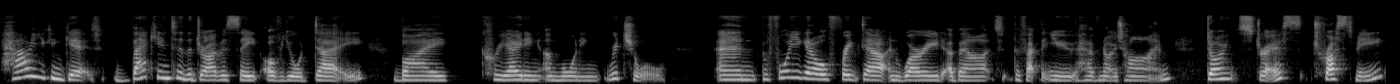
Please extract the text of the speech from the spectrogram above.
how you can get back into the driver's seat of your day by creating a morning ritual. And before you get all freaked out and worried about the fact that you have no time, don't stress. Trust me,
